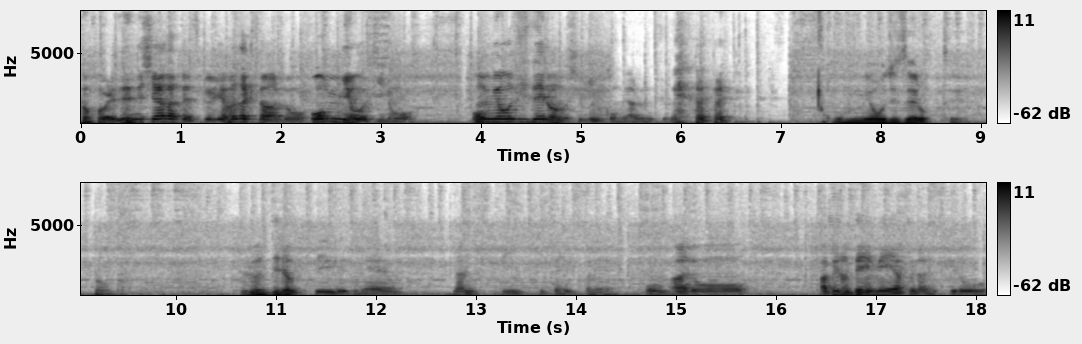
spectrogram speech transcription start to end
俺全然知らなかったんですけど山崎さんあの陰陽師の陰陽師ゼロの主人公もやるんですよね。うん、陰陽師ゼロってなんだ？陰陽師ゼロっていうですねなんて言ったらいいんですかね。おあのー、安倍の生命役なんですけど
